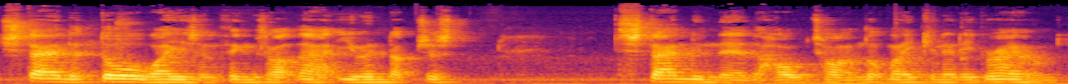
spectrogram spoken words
stand at doorways and things like that, you end up just standing there the whole time, not making any ground.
